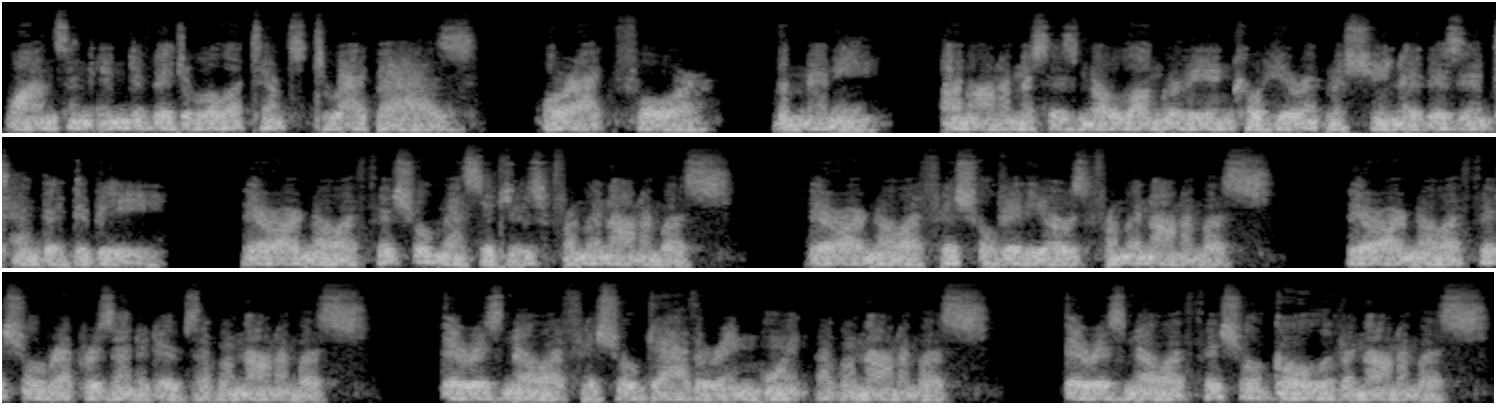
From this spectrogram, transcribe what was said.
Once an individual attempts to act as, or act for, the many, Anonymous is no longer the incoherent machine it is intended to be. There are no official messages from Anonymous. There are no official videos from Anonymous. There are no official representatives of Anonymous. There is no official gathering point of Anonymous. There is no official goal of Anonymous.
